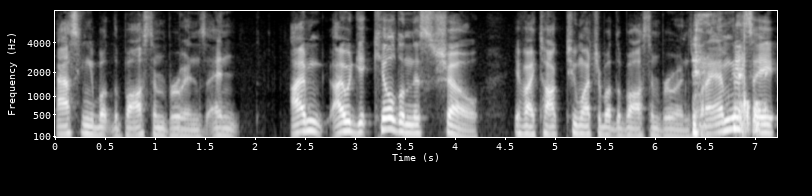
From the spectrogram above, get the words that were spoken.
asking about the Boston Bruins, and I'm I would get killed on this show if I talk too much about the Boston Bruins. But I am going to say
